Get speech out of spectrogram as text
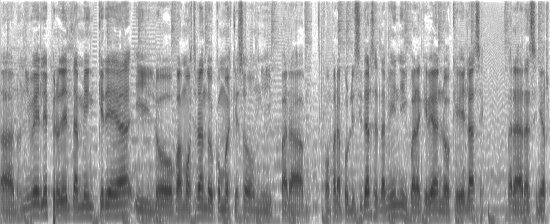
a, los niveles, pero él también crea y los va mostrando cómo es que son y para, como para publicitarse también y para que vean lo que él hace, para dar a enseñar.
